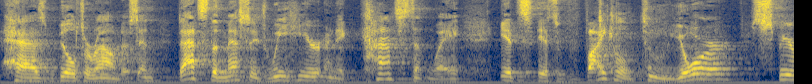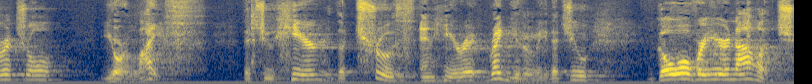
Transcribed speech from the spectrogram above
has built around us. And that's the message we hear in a constant way. It's, it's vital to your spiritual, your life, that you hear the truth and hear it regularly, that you go over your knowledge,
